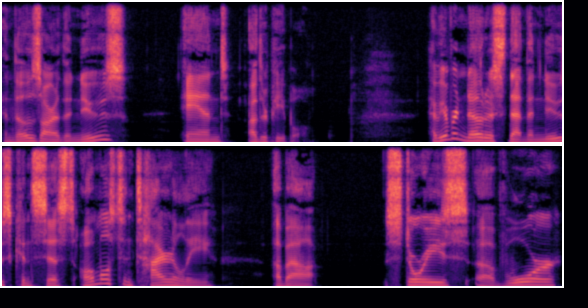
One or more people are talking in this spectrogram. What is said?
and those are the news and other people. Have you ever noticed that the news consists almost entirely about stories of war,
